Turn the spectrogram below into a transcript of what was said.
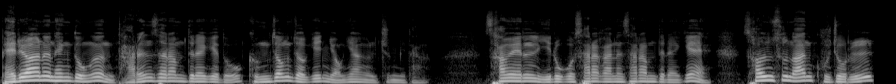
배려하는 행동은 다른 사람들에게도 긍정적인 영향을 줍니다. 사회를 이루고 살아가는 사람들에게 선순환 구조를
